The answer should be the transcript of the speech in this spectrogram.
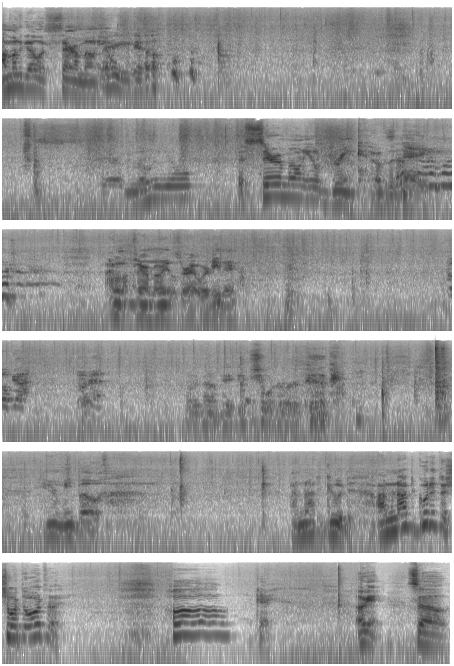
I'm gonna go with ceremonial. There you go. Ceremonial. The ceremonial drink of the day. I don't know if ceremonial is the right word either. Oh god. Oh god. That would not be a good short order cook. Hear me both. I'm not good. I'm not good at the short order. Oh. Okay. Okay. So,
